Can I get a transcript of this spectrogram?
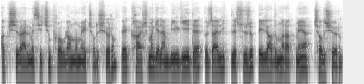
akışı vermesi için programlamaya çalışıyorum ve karşıma gelen bilgiyi de özellikle süzüp belli adımlar atmaya çalışıyorum.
